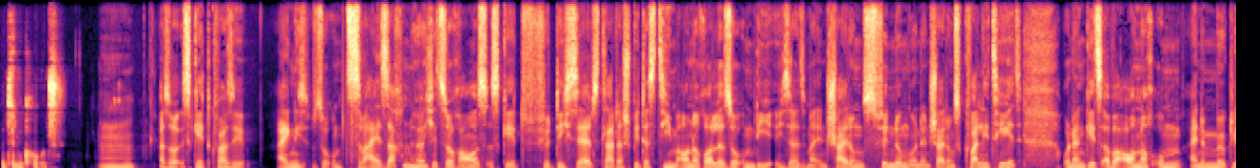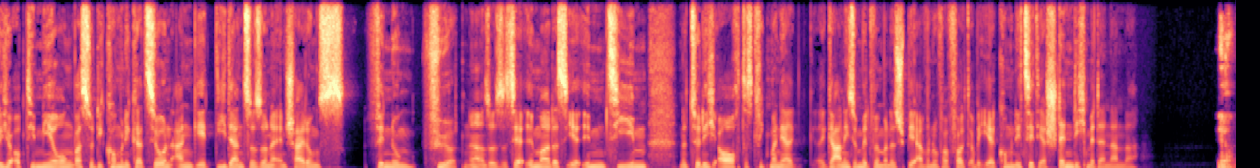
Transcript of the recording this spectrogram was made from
mit dem Coach. Mhm. Also es geht quasi eigentlich so um zwei Sachen, höre ich jetzt so raus. Es geht für dich selbst, klar, da spielt das Team auch eine Rolle, so um die, ich sage mal, Entscheidungsfindung und Entscheidungsqualität. Und dann geht es aber auch noch um eine mögliche Optimierung, was so die Kommunikation angeht, die dann zu so einer Entscheidungsfindung führt. Ne? Also es ist ja immer, dass ihr im Team natürlich auch, das kriegt man ja gar nicht so mit, wenn man das Spiel einfach nur verfolgt, aber ihr kommuniziert ja ständig miteinander. Ja,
